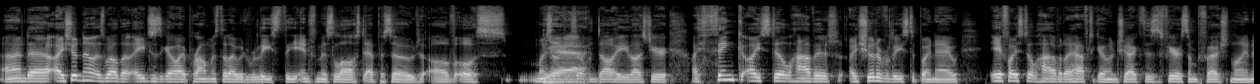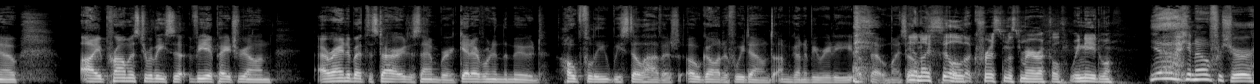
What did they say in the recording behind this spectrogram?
And uh, I should note as well that ages ago I promised that I would release the infamous lost episode of us, myself, Yeah. myself, and Dahi last year. I think I still have it. I should have released it by now. If I still have it, I have to go and check. This is Fearsome professional, I know. I promised to release it via Patreon around about the start of December. Get everyone in the mood. Hopefully, we still have it. Oh God, if we don't, I'm going to be really upset with myself. a nice little Christmas miracle. We need one. Yeah, you know, for sure.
